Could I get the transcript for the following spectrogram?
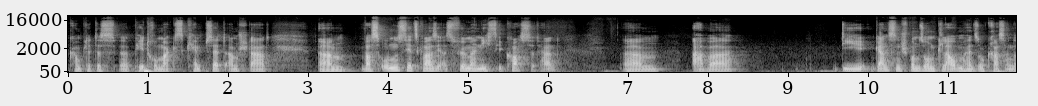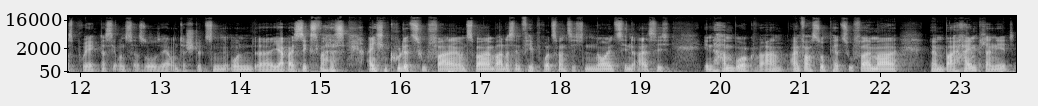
komplettes äh, Petromax Campset am Start, ähm, was uns jetzt quasi als Firma nichts gekostet hat. Ähm, aber die ganzen Sponsoren glauben halt so krass an das Projekt, dass sie uns da so sehr unterstützen. Und äh, ja, bei Six war das eigentlich ein cooler Zufall. Und zwar war das im Februar 2019, als ich in Hamburg war. Einfach so per Zufall mal ähm, bei Heimplanet,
